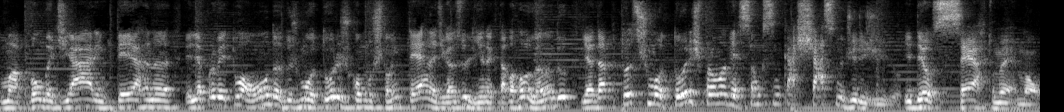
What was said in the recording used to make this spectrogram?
uma bomba de ar interna. Ele aproveitou a onda dos motores de combustão interna de gasolina que estava rolando e adaptou esses motores para uma versão que se encaixasse no dirigível. E deu certo, meu irmão.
